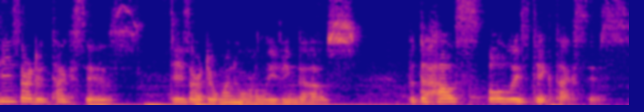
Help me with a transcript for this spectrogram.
These are the taxes. These are the one who are leaving the house. But the house always take taxes.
